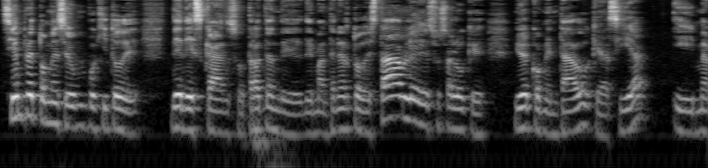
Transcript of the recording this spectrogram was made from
Siempre tómense un poquito de, de descanso. Traten de, de mantener todo estable. Eso es algo que yo he comentado que hacía y me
